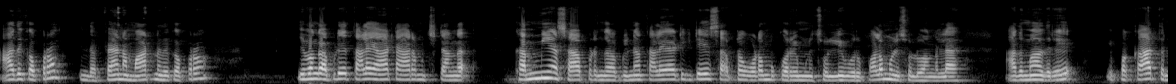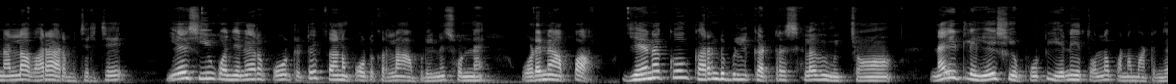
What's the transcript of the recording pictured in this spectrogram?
அதுக்கப்புறம் இந்த ஃபேனை மாட்டினதுக்கப்புறம் இவங்க அப்படியே தலையாட்ட ஆரம்பிச்சிட்டாங்க. கம்மியாக சாப்பிடுங்க அப்படின்னா தலையாட்டிக்கிட்டே சாப்பிட்டா உடம்பு குறையும்னு சொல்லி ஒரு பழமொழி சொல்லுவாங்கள்ல அது மாதிரி இப்போ காற்று நல்லா வர ஆரம்பிச்சிருச்சு. ஏசியும் கொஞ்ச நேரம் போட்டுட்டு ஃபேனை போட்டுக்கிறலாம் அப்படின்னு சொன்னேன். உடனே அப்பா எனக்கும் கரண்ட் பில் கட்டுற செலவு மிச்சம். நைட்டில் ஏசியை போட்டு என்னையை தொல்லை பண்ண மாட்டேங்க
